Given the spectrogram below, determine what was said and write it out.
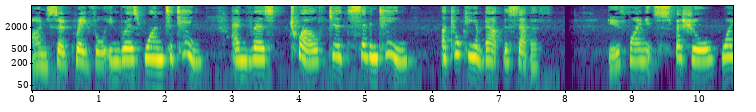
I'm so grateful in verse 1 to 10 and verse 12 to 17 are talking about the Sabbath. Do you find it special why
